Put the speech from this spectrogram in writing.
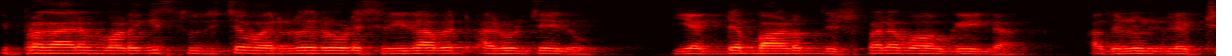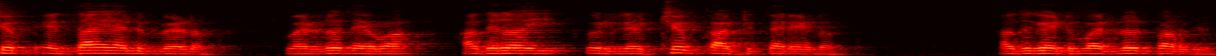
ഇപ്രകാരം വണങ്ങി സ്തുതിച്ച വരുണനോട് ശ്രീരാമൻ അരുൾ ചെയ്തു എന്റെ ബാണം നിഷ്ഫലമാവുകയില്ല. അതിനൊരു ലക്ഷ്യം എന്തായാലും വേണം. വരുണദേവ അതിനായി ഒരു ലക്ഷ്യം കാട്ടിത്തരേണം. അത് കേട്ട് വരുണൻ പറഞ്ഞു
